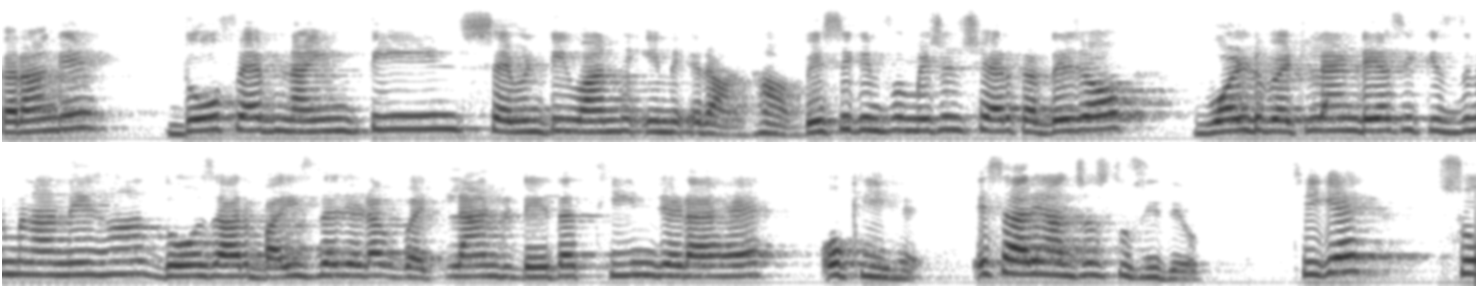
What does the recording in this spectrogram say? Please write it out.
ਕਰਾਂਗੇ 2 ਫੈਬ 1971 ਇਨ ਈਰਾਨ ਹਾਂ ਬੇਸਿਕ ਇਨਫੋਰਮੇਸ਼ਨ ਸ਼ੇਅਰ ਕਰਦੇ ਜਾਓ ਵਰਲਡ ਵੈਟਲੈਂਡ ਡੇ ਅਸੀਂ ਕਿਸ ਦਿਨ ਮਨਾਉਂਦੇ ਹਾਂ 2022 ਦਾ ਜਿਹੜਾ ਵੈਟਲੈਂਡ ਡੇ ਦਾ ਥੀਮ ਜਿਹੜਾ ਹੈ ਉਹ ਕੀ ਹੈ ਇਹ ਸਾਰੇ ਆਨਸਰਸ ਤੁਸੀਂ ਦਿਓ ਠੀਕ ਹੈ ਸੋ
